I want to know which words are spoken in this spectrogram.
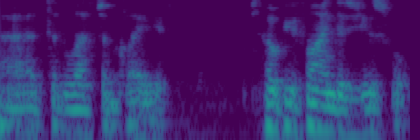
uh, to the left subclavian. Hope you find this useful.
